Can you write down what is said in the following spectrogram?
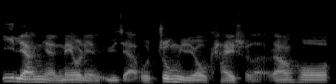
一两年没有练瑜伽，我终于又开始了。然后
